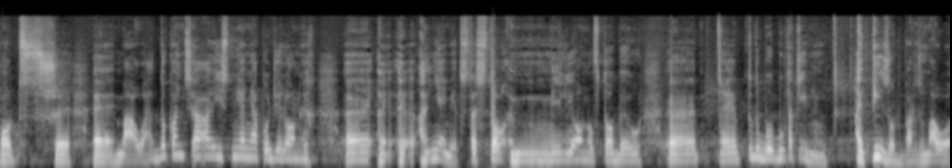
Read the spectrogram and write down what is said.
otrzymała do końca istnienia podzielonych e, e, Niemiec. Te 100 milionów to był, e, to był, był taki epizod bardzo mało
